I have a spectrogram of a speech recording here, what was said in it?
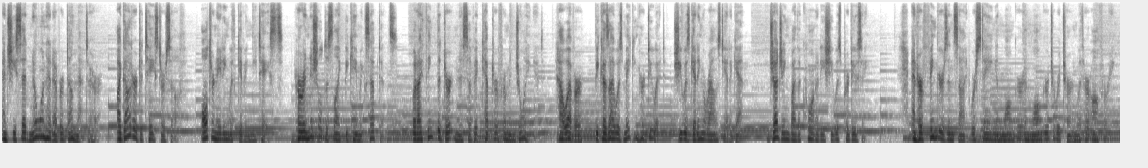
And she said no one had ever done that to her. I got her to taste herself, alternating with giving me tastes. Her initial dislike became acceptance, but I think the dirtiness of it kept her from enjoying it. However, because I was making her do it, she was getting aroused yet again judging by the quantity she was producing. And her fingers inside were staying in longer and longer to return with her offering.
